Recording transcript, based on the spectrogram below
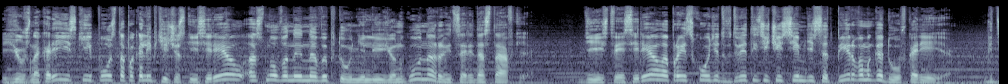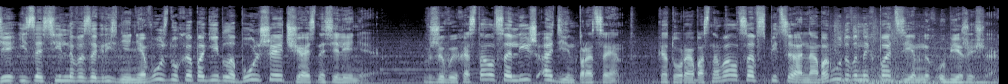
Южнокорейский постапокалиптический сериал, основанный на вебтуне Ли Юнгона «Рыцарь доставки». Действие сериала происходит в 2071 году в Корее где из-за сильного загрязнения воздуха погибла большая часть населения. В живых остался лишь 1%, который обосновался в специально оборудованных подземных убежищах.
